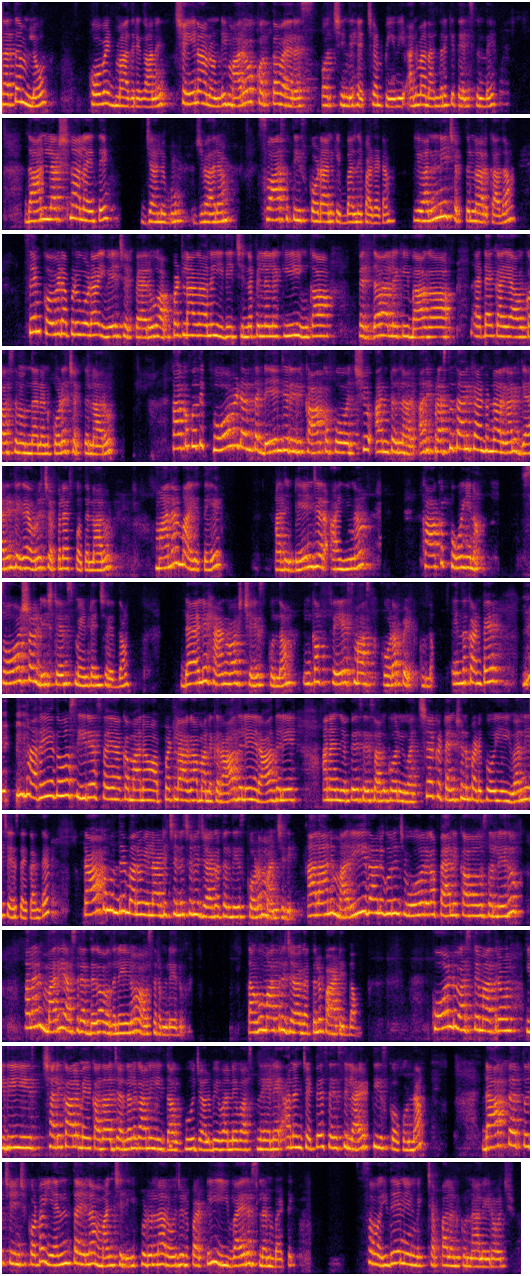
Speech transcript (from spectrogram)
గతంలో కోవిడ్ మాదిరిగానే చైనా నుండి మరో కొత్త వైరస్ వచ్చింది హెచ్ఎంపివి అని మనందరికీ తెలిసిందే. దాని లక్షణాలు అయితే జలుబు జ్వరం శ్వాస తీసుకోవడానికి ఇబ్బంది పడటం ఇవన్నీ చెప్తున్నారు కదా. సేమ్ కోవిడ్ అప్పుడు కూడా ఇవే చెప్పారు. అప్పట్లాగానే ఇది చిన్నపిల్లలకి ఇంకా పెద్దవాళ్ళకి బాగా అటాక్ అయ్యే అవకాశం ఉందని కూడా చెప్తున్నారు. కాకపోతే కోవిడ్ అంత డేంజర్ ఇది కాకపోవచ్చు అంటున్నారు. అది ప్రస్తుతానికి అంటున్నారు కానీ గ్యారంటీగా ఎవరు చెప్పలేకపోతున్నారు. మనం అయితే అది డేంజర్ అయినా కాకపోయినా సోషల్ డిస్టెన్స్ మెయింటైన్ చేద్దాం. డైలీ హ్యాండ్ వాష్ చేసుకుందాం. ఇంకా ఫేస్ మాస్క్ కూడా పెట్టుకుందాం. ఎందుకంటే అదేదో సీరియస్ అయ్యాక మనం అప్పట్లాగా మనకి రాదులే రాదులే అని అని చెప్పేసేసి అనుకొని వచ్చాక టెన్షన్ పడిపోయి ఇవన్నీ చేసే కంటే రాకముందే మనం ఇలాంటి చిన్న చిన్న జాగ్రత్తలు తీసుకోవడం మంచిది. అలా అని మరీ దాని గురించి ఓవర్గా ప్యానిక్ అవసరం లేదు. అలానే మరీ అశ్రద్ధగా వదిలేయడం అవసరం లేదు. తగు మాత్ర జాగ్రత్తలు పాటిద్దాం. కోల్డ్ వస్తే మాత్రం ఇది చలికాలమే కదా జనరల్గానే ఈ దగ్గు జలుబు ఇవన్నీ వస్తున్నాయిలే అని చెప్పేసేసి లైట్ తీసుకోకుండా డాక్టర్తో చేయించుకోవటం ఎంతైనా మంచిది. ఇప్పుడున్న రోజులు బట్టి ఈ వైరస్లను బట్టి. సో ఇదే నేను మీకు చెప్పాలనుకున్నాను ఈరోజు.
